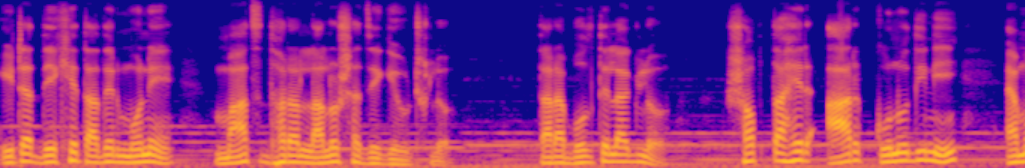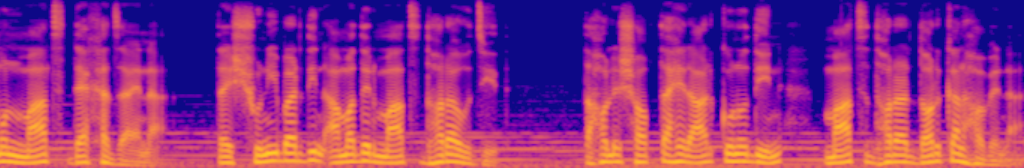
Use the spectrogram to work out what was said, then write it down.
এটা দেখে তাদের মনে মাছ ধরার লালসা জেগে উঠল। তারা বলতে লাগল, সপ্তাহের আর কোনো দিনই এমন মাছ দেখা যায় না। তাই শনিবার দিন আমাদের মাছ ধরা উচিত। তাহলে সপ্তাহের আর কোনো দিন মাছ ধরার দরকার হবে না।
